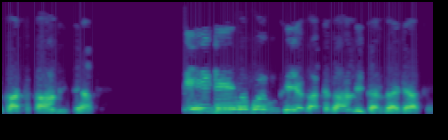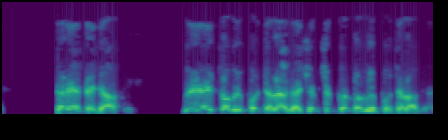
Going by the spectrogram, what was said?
ਅਕਥ ਕਹਾਣੀ ਤੇ ਆ ਕੇ। ਇਹ ਜੀਵ ਗੁਰਮੁਖੀ ਅਕਥ ਕਹਾਣੀ ਕਰਦਾ ਜਾ ਕੇ ਸਰੇ ਤੇ ਜਾ ਕੇ। ਮੈਂ ਇਸ ਤੋਂ ਵੀ ਉੱਪਰ ਚਲਾ ਗਿਆ ਸ਼ਿਵ ਸ਼ੰਕਰ ਤੋਂ ਵੀ ਉੱਪਰ ਚਲਾ ਗਿਆ।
